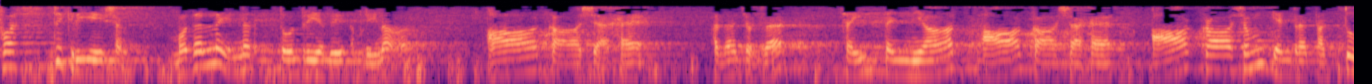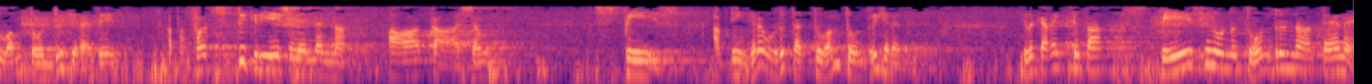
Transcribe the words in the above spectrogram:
ஃபர்ஸ்ட் கிரியேஷன் முதல்ல என்ன தோன்றியது அப்படின்னா ஆகாஷக. அதான் சொல்ற சைத்தன்யாத் ஆகாஷக. ஆகாசம் என்ற தத்துவம் தோன்றுகிறது. அப்ப ஃபர்ஸ்ட் கிரியேஷன் என்னன்னா ஆகாசம் ஸ்பேஸ் அப்படிங்கிற ஒரு தத்துவம் தோன்றுகிறது. இது கரெக்ட் தான். ஸ்பேஸ்னு ஒண்ணு தோன்றுனா தானே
